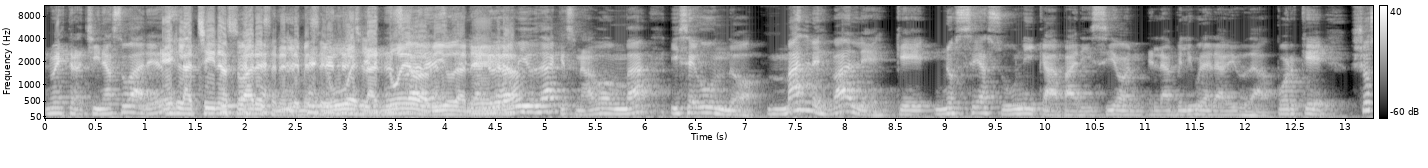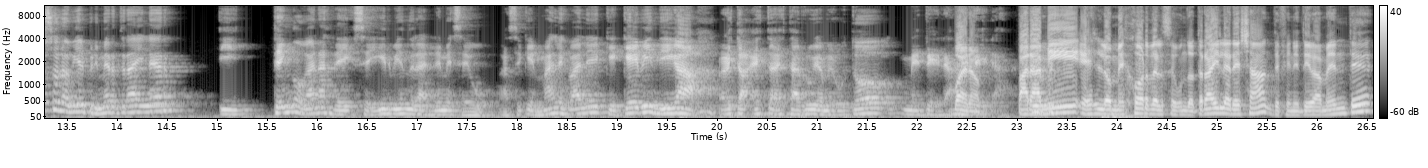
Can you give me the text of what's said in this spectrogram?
nuestra, China Suárez. Es la China Suárez en el MCU, es la nueva viuda negra. La nueva viuda, que es una bomba. Y segundo, más les vale que no sea su única aparición en la película de la viuda. Porque yo solo vi el primer tráiler y tengo ganas de seguir viéndola en el MCU. Así que más les vale que Kevin diga, esta, esta, esta rubia me gustó, metela. Bueno, metela". para mí es lo mejor del segundo tráiler ella, definitivamente.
